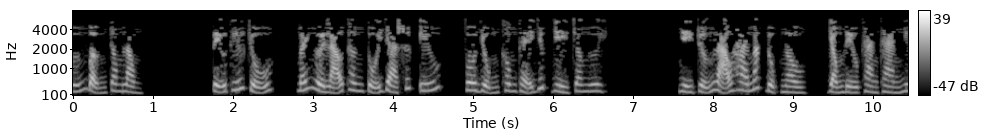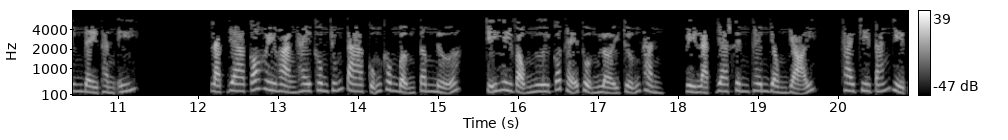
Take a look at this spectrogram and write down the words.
vướng bận trong lòng. Tiểu thiếu chủ, mấy người lão thân tuổi già sức yếu, vô dụng không thể giúp gì cho ngươi. Nhị trưởng lão hai mắt đục ngầu, giọng điệu khàn khàn nhưng đầy thành ý. Lạc gia có huy hoàng hay không chúng ta cũng không bận tâm nữa, chỉ hy vọng ngươi có thể thuận lợi trưởng thành, vì lạc gia sinh thêm dòng dõi, khai chi tán diệp.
